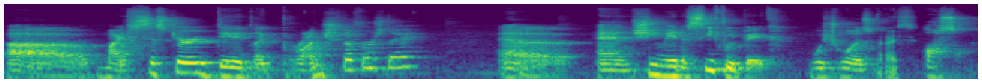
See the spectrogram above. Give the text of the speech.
Uh, my sister did like brunch the first day, uh, and she made a seafood bake, which was Nice. awesome.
